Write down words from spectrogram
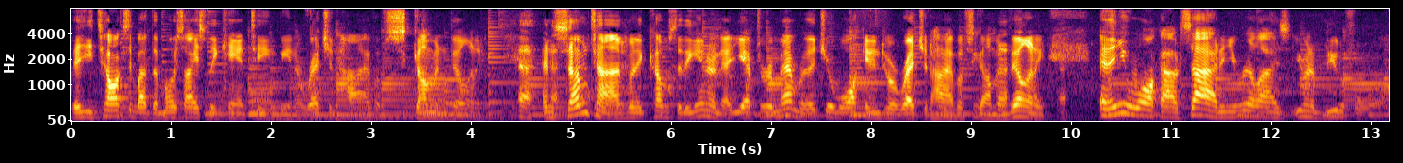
that he talks about the Mos Eisley canteen being a wretched hive of scum and villainy. and sometimes when it comes to the internet, you have to remember that you're walking into a wretched hive of scum and villainy. And then you walk outside and you realize you're in a beautiful world.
